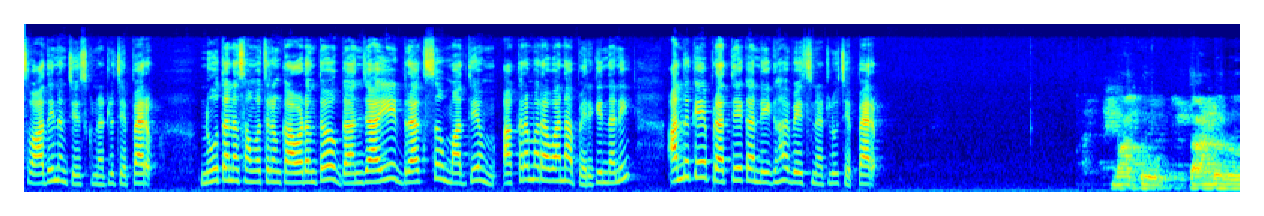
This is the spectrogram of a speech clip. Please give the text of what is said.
స్వాధీనం చేసుకున్నట్లు చెప్పారు. నూతన సంవత్సరం కావడంతో గంజాయి డ్రగ్స్ మద్యం అక్రమ రవాణా పెరిగిందని అందుకే ప్రత్యేక నిఘా వేసినట్లు చెప్పారు. మాకు తాండూరు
